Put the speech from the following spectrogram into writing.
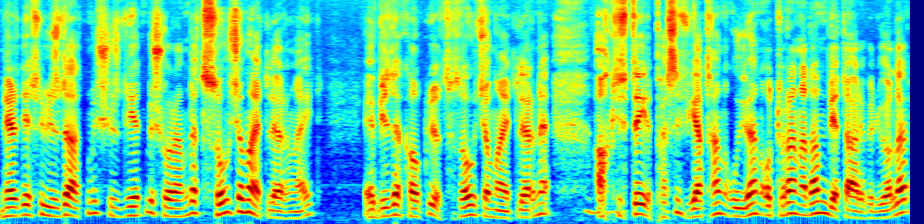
neredeyse yüzde 60, yüzde 70 oranında tasavvuf cemaatlerine ait. E biz de kalkıyor tasavvuf cemaatlerine aktif değil, pasif yatan, uyuyan, oturan adam diye tarif ediyorlar.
